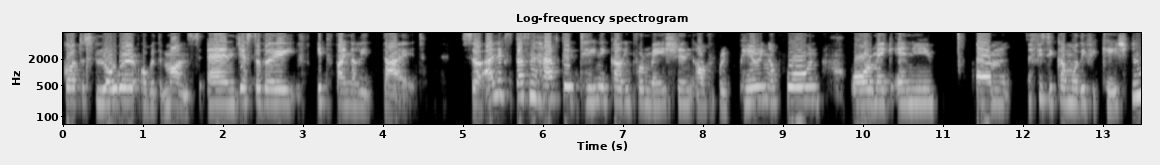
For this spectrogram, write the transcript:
got slower over the months, and yesterday it finally died. So Alex doesn't have the technical information of repairing a phone or make any um, physical modification.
